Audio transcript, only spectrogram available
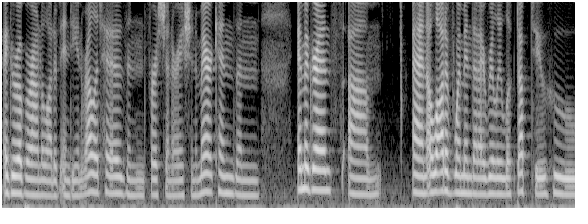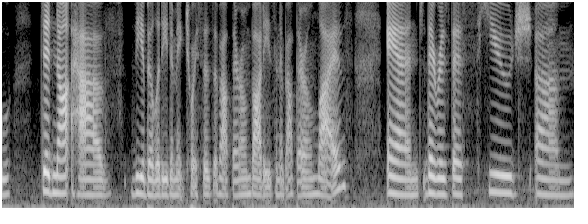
I grew up around a lot of Indian relatives and first generation Americans and immigrants, um, and a lot of women that I really looked up to who did not have the ability to make choices about their own bodies and about their own lives. And there was this huge, um,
